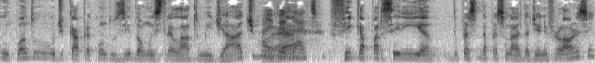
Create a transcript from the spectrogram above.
Enquanto o DiCaprio é conduzido a um estrelato midiático, ah, é né, verdade. fica a parceria do, da personagem da Jennifer Lawrence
